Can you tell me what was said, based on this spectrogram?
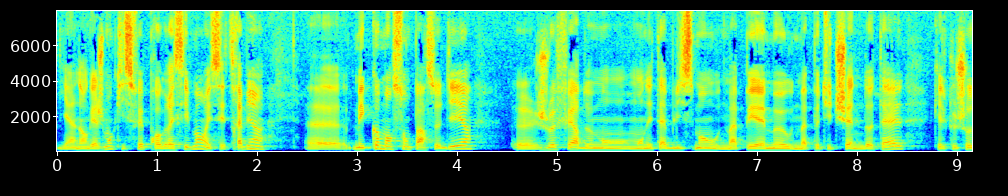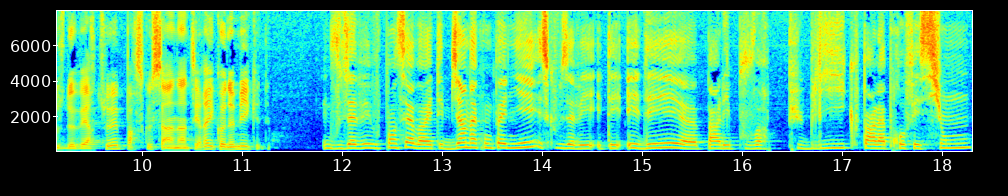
il engagement qui se fait progressivement, et c'est très bien. Euh, mais commençons par se dire, euh, je veux faire de mon, établissement ou de ma PME ou de ma petite chaîne d'hôtels quelque chose de vertueux parce que ça a un intérêt économique. Vous, avez, vous pensez avoir été bien accompagné? Est-ce que vous avez été aidé par les pouvoirs publics, par la profession?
